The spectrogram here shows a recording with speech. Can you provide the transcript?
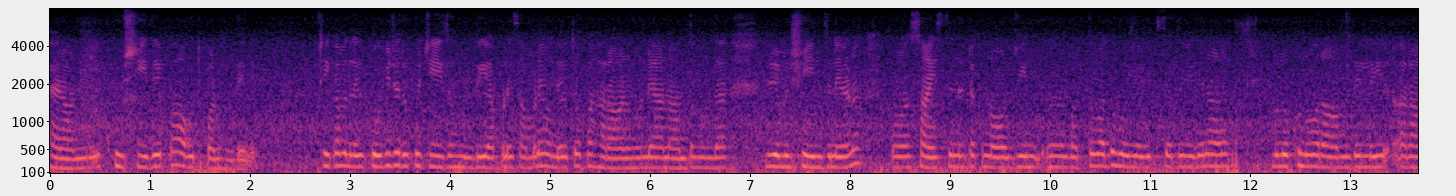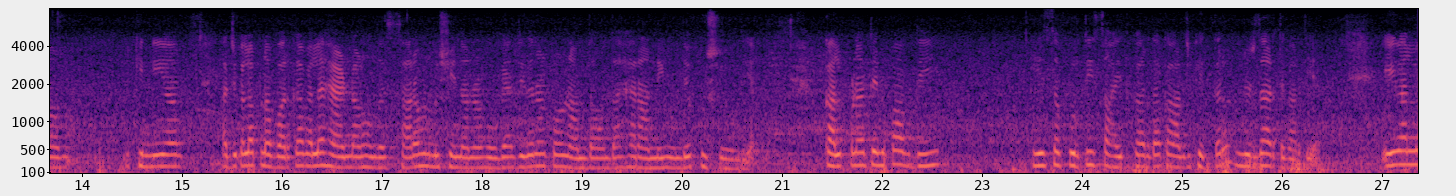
ਹੈਰਾਨੀ, ਖੁਸ਼ੀ ਦੇ ਭਾਵ ਉਤਪੰਨ ਹੁੰਦੇ ਨੇ। ਠੀਕ ਆ, ਮਤਲਬ ਕੋਈ ਵੀ ਜਦੋਂ ਕੋਈ ਚੀਜ਼ ਹੁੰਦੀ ਹੈ ਆਪਣੇ ਸਾਹਮਣੇ ਆਉਂਦੀ ਉਹ ਤੋਂ ਆਪਾਂ ਹੈਰਾਨ ਹੁੰਦੇ ਹਾਂ ਆਨੰਦ ਹੁੰਦਾ ਜਿਵੇਂ ਮਸ਼ੀਨਸ ਨੇ ਹਨਾ ਸਾਇੰਸ ਤੇ ਟੈਕਨੋਲੋਜੀ ਵੱਧ ਤੋਂ ਵੱਧ ਹੋਈ ਹੈ ਵਿਕਸਿਤ, ਜਿਹਦੇ ਨਾਲ ਮਨੁੱਖ ਨੂੰ ਆਰਾਮ ਦੇ ਲਈ ਆਰਾਮ ਕਿੰਨੀਆਂ ਅੱਜ ਕੱਲ੍ਹ ਆਪਣਾ ਵਰਕ ਆ, ਪਹਿਲਾਂ ਹੈਂਡ ਨਾਲ ਹੁੰਦਾ ਸੀ, ਸਾਰਾ ਹੁਣ ਮਸ਼ੀਨਾਂ ਨਾਲ ਹੋ ਗਿਆ, ਜਿਹਦੇ ਨਾਲ ਆਪਾਂ ਨੂੰ ਆਨੰਦ ਆਉਂਦਾ, ਹੈਰਾਨੀ ਹੁੰਦੀ ਖੁਸ਼ੀ ਹੁੰਦੀ ਹੈ ਕਲਪਨਾ ਤੇ ਅਨੁਭਵ ਦੀ ਇਹ ਸਫੁਰਤੀ ਸਾਹਿਤਕਾਰ ਦਾ ਕਾਰਜ ਖੇਤਰ ਨਿਰਧਾਰਿਤ ਕਰਦੀ ਹੈ ਇਹ ਗੱਲ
